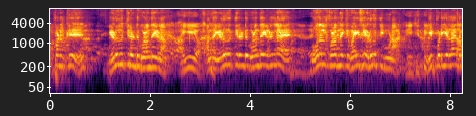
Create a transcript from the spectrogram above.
அப்பனுக்கு எழுபத்தி ரெண்டு குழந்தைகளாம் அந்த 72 ரெண்டு குழந்தைகள்ல முதல் குழந்தைக்கு வயசு எழுபத்தி மூணா. இப்படி எல்லாம் இந்த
